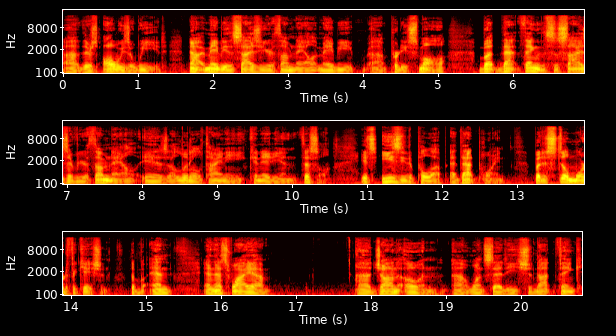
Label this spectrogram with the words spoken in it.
Uh, there's always a weed. Now, it may be the size of your thumbnail, it may be uh, pretty small, but that thing that's the size of your thumbnail is a little tiny Canadian thistle. It's easy to pull up at that point, but it's still mortification. The, and, and that's why uh, uh John Owen uh, once said he should not think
